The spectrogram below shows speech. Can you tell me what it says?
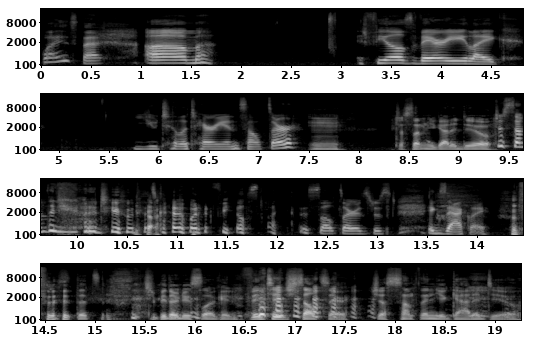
Why is that? Um it feels very like utilitarian seltzer. Mm, just something you got to do. Just something you gotta do. That's kind of what it feels like. The seltzer is just exactly. That's should be their new slogan. Vintage seltzer, just something you got to do.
